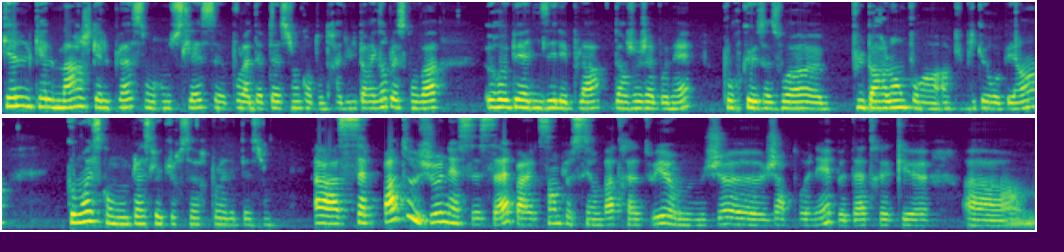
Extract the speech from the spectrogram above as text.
quelle, quelle marge, quelle place on, se laisse pour l'adaptation quand on traduit? Par exemple, est-ce qu'on va européaniser les plats d'un jeu japonais pour que ça soit euh, plus parlant pour un public européen? Comment est-ce qu'on place le curseur pour l'adaptation? Euh, c'est pas toujours nécessaire. Par exemple, si on va traduire un jeu japonais, peut-être que euh,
